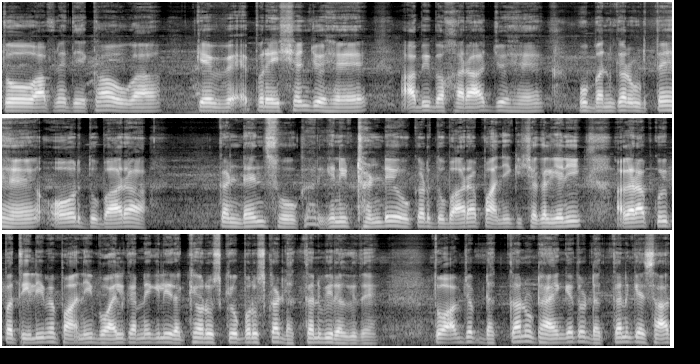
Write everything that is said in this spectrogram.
तो आपने देखा होगा कि वेपरेशन जो है, आबी बखरात जो है, वो बनकर उठते हैं और दोबारा कंडेंस होकर, यानी ठंडे होकर दोबारा पानी की शक्ल, यानी अगर आप कोई पतीली में पानी बॉयल करने के लिए रखें और उसके ऊपर उसका ढक्कन भी रख दें तो आप जब ढक्कन उठाएँगे तो ढक्कन के साथ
